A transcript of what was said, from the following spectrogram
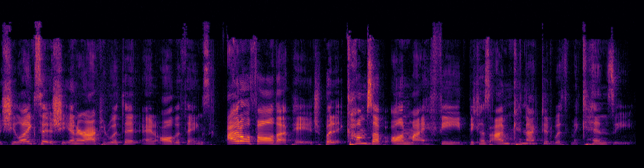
she likes it, she interacted with it and all the things. I don't follow that page, but it comes up on my feed because I'm connected with Mackenzie.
